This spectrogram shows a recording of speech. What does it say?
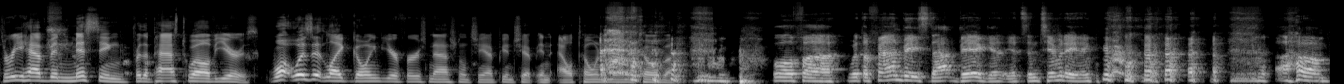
Three have been missing for the past 12 years. What was it like going to your first national championship in Altona, Manitoba? well, if, uh, with a fan base that big, it, it's intimidating. um,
